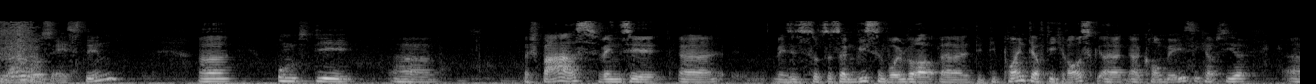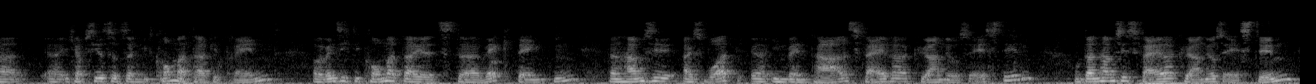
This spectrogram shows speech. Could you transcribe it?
Lagos Estin. Äh, und die, äh, der Spaß, wenn Sie, äh, wenn Sie sozusagen wissen wollen, worauf, äh, die, die Pointe, auf die ich rauskomme, ist, ich habe es hier, äh, ich hier sozusagen mit Kommata getrennt, aber wenn sich die Kommata jetzt äh, wegdenken, dann haben Sie als Wort Inventar Sphaira Kyanios Estin und dann haben Sie Sphaira Kyanios Estin.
